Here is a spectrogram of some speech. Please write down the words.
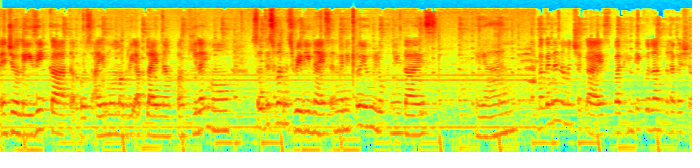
medyo lazy ka, tapos ayaw mo mag-reapply ng pangkilay mo. So, this one is really nice. And ganito yung look niya, guys. Ayan. Maganda naman siya guys, but hindi ko lang talaga siya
